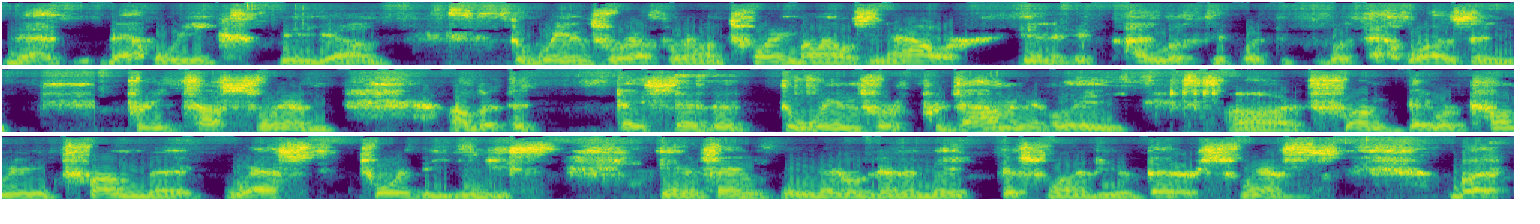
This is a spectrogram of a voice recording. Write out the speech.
that that week the um, the winds were up around 20 miles an hour, and it, I looked at what what that was, and pretty tough swim. Uh, but the, they said that the winds were predominantly uh, from they were coming from the west toward the east, and if anything, they were going to make this one of your better swims. But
